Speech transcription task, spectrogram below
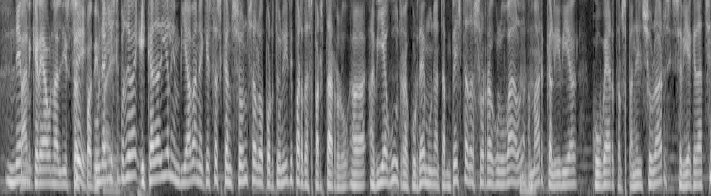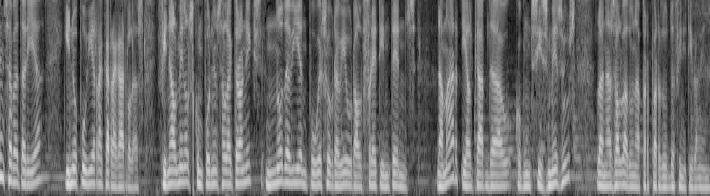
Anem- Van crear una llista sí, Spotify. una llista Spotify i cada dia li enviaven aquestes cançons a l'Opportunity per despertar-lo. Uh, havia hagut, recordem, una tempesta de sorra global Mhm. a Mart que li havia cobert els panells solars, s'havia quedat sense bateria i no podia recarregar-les. Finalment, els components electrònics no devien poder sobreviure al fred intens de Mart i al cap de com uns sis mesos la NASA el va donar per perdut definitivament.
